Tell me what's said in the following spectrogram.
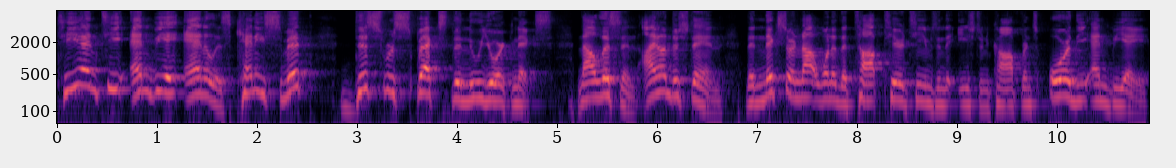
TNT NBA analyst Kenny Smith disrespects the New York Knicks. Now, listen, I understand the Knicks are not one of the top tier teams in the Eastern Conference or the NBA.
